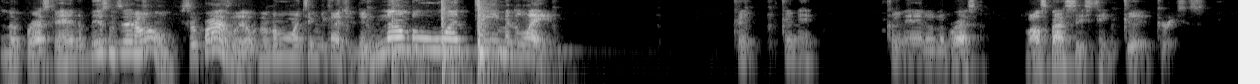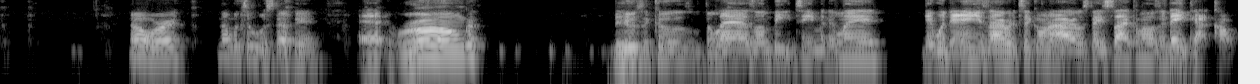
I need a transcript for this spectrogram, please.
Nebraska handled business at home, surprisingly, over the number one team in the country, the number one team in the land. Couldn't couldn't couldn't handle Nebraska. Lost by 16. Good gracious. Don't worry. Number two will step in at wrong. The Houston Cougars, the last unbeaten team in the land, they went to Ames, Iowa to take on the Iowa State Cyclones, and they got caught.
